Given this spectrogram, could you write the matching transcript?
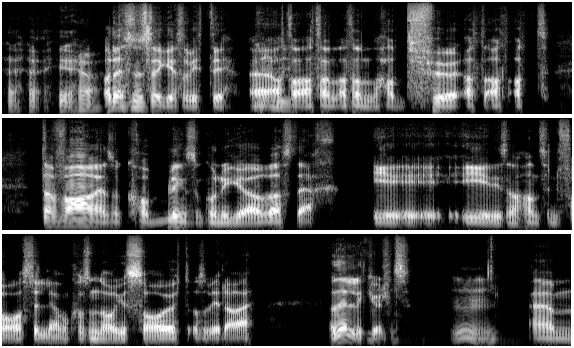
ja. Og det syns jeg er så vittig. Eh, at, at, han, at, han hadde at, at, det var en sånn kobling som kunne gjøres der i, i, i liksom, hans forestilling om hvordan Norge så ut, osv. Og, så og det er litt kult. Mm. Um,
